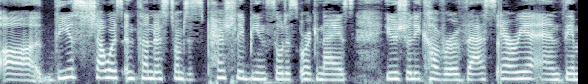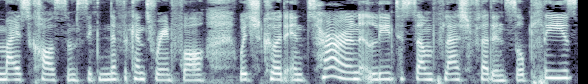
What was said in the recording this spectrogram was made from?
uh, these showers and thunderstorms, especially being so disorganized, usually cover a vast area and they might cause some significant rainfall, which could in turn lead to some flash flooding. So please,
